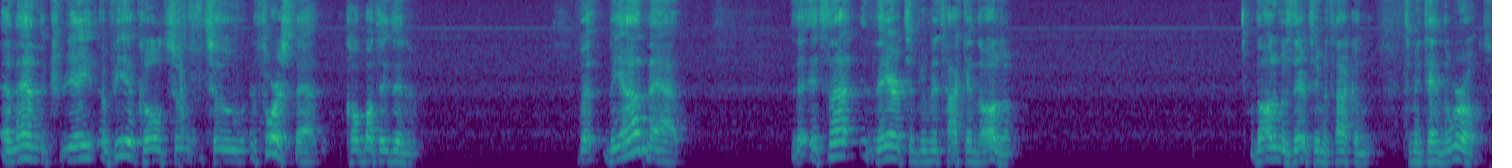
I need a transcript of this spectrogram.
And then create a vehicle to, to enforce that called Bate Dinner. But beyond that, it's not there to be mitaken the Adam. The Adam is there to mitaken to maintain the world.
